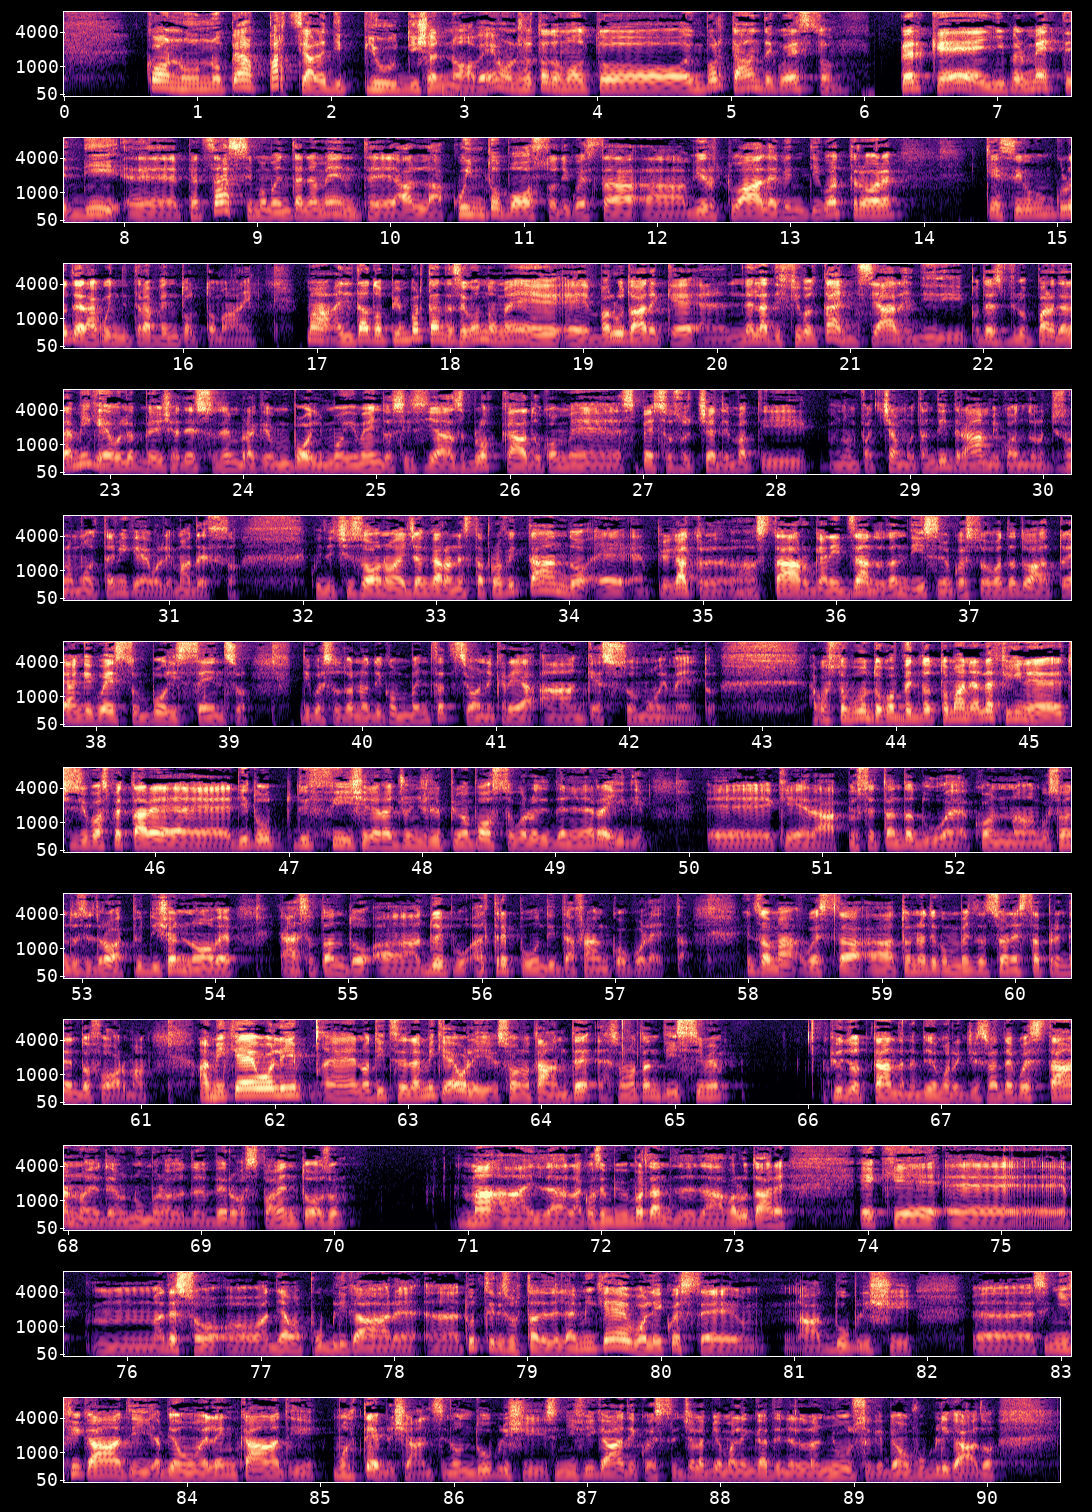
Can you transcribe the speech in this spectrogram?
con un parziale di più 19, è un risultato molto importante questo perché gli permette di eh, piazzarsi momentaneamente al quinto posto di questa uh, virtuale 24 ore che si concluderà quindi tra 28 mani. Ma il dato più importante secondo me è, valutare che eh, nella difficoltà iniziale di poter sviluppare delle amichevoli invece adesso sembra che un po' il movimento si sia sbloccato come spesso succede, infatti non facciamo tanti drammi quando non ci sono molte amichevoli, ma adesso quindi ci sono. E Giancarlo ne sta approfittando e eh, più che altro eh, sta organizzando tantissimo questo va dato atto. E anche questo un po' il senso di questo torneo di compensazione crea anche esso movimento a questo punto con 28 mani alla fine ci si può aspettare eh, di tutto, difficile raggiungere il primo posto, quello di Daniel Reidi, eh, che era più 72, con, in questo momento si trova a più 19 e soltanto a, due, a 3 punti da Franco Coletta. Insomma, questo uh, torneo di compensazione sta prendendo forma. Amichevoli, eh, notizie delle amichevoli sono tante, sono tantissime, più di 80 ne abbiamo registrate quest'anno ed è un numero davvero spaventoso ma il, la cosa più importante da valutare è che eh, adesso oh, andiamo a pubblicare eh, tutti i risultati delle amichevoli, queste a duplici eh, significati, abbiamo elencati, molteplici anzi, non duplici significati, questi già li abbiamo elencati nella news che abbiamo pubblicato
